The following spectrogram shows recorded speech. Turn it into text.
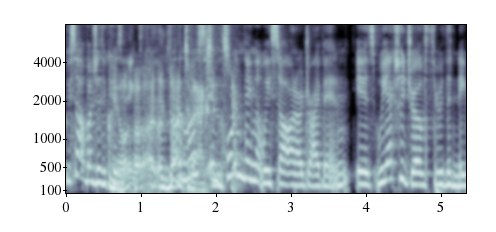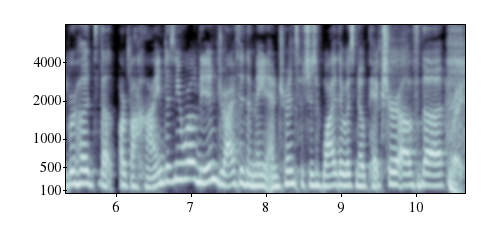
We saw a bunch of the you crazy know, things. uh, But the most accidents. important thing that we saw on our drive-in is we actually drove through the neighborhoods that are behind Disney World. We didn't drive through the main entrance, which is why there was no picture of the Right.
